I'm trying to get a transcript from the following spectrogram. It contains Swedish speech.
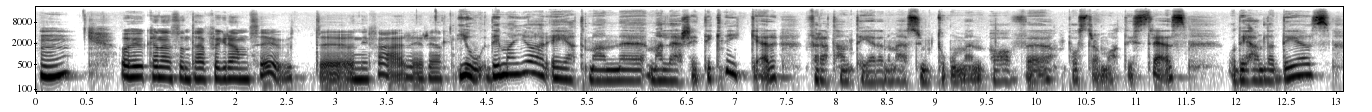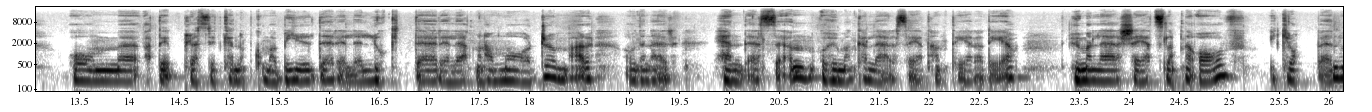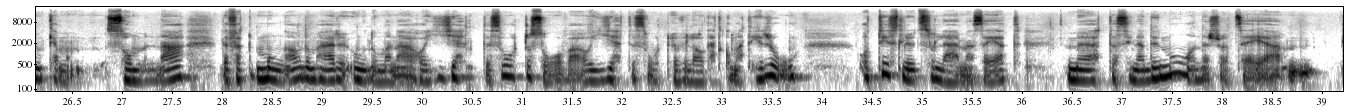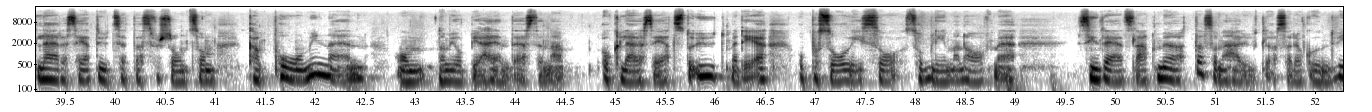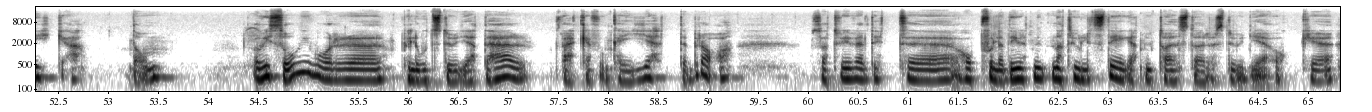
Mm. Och hur kan ett sånt här program se ut eh, ungefär? Är det... Jo, det man gör är att man, eh, man lär sig tekniker för att hantera de här symptomen av eh, posttraumatisk stress. Och det handlar dels om eh, att det plötsligt kan uppkomma bilder eller lukter eller att man har mardrömmar av den här händelsen och hur man kan lära sig att hantera det. Hur man lär sig att slappna av i kroppen. Hur kan man somna. Därför att många av de här ungdomarna har jättesvårt att sova och jättesvårt överlag att komma till ro. Och till slut så lär man sig att möta sina demoner så att säga. Lära sig att utsättas för sånt som kan påminna en om de jobbiga händelserna och lära sig att stå ut med det. Och på så vis så, så blir man av med sin rädsla att möta sådana här utlösare och undvika dem. Och vi såg i vår eh, pilotstudie att det här verkar funka jättebra. Så att vi är väldigt eh, hoppfulla. Det är ju ett naturligt steg att nu ta en större studie och eh,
